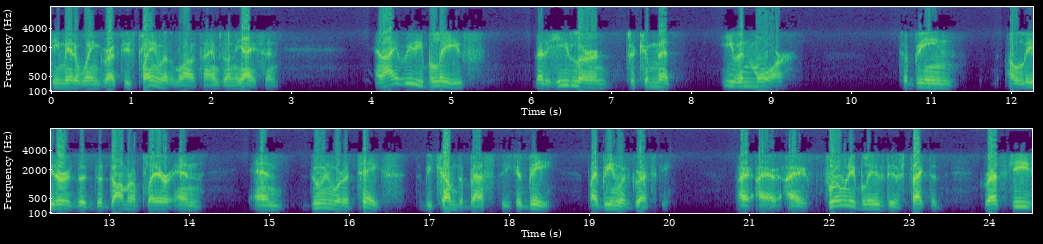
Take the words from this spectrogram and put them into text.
teammate of Wayne Gretzky. He's playing with him a lot of times on the ice, and and I really believe that he learned to commit even more to being a leader, the, the dominant player, and and doing what it takes to become the best he could be by being with Gretzky. I, I, I firmly believe the effect that Gretzky's,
